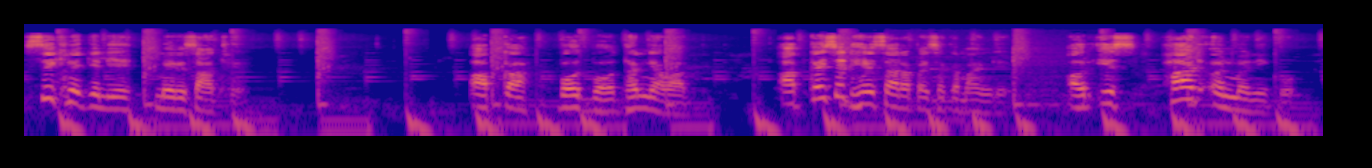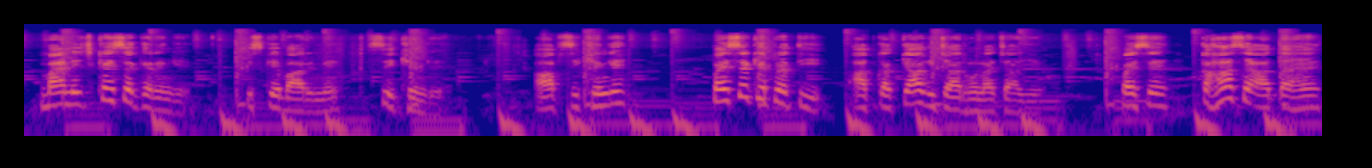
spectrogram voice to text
सीखने के लिए मेरे साथ हैं। आपका बहुत बहुत धन्यवाद। आप कैसे ढेर सारा पैसा कमाएँगे और इस हार्ड अर्न मनी को मैनेज कैसे करेंगे, इसके बारे में सीखेंगे। आप सीखेंगे, पैसे के प्रति आपका क्या विचार होना चाहिए? पैसे कहाँ से आता है?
